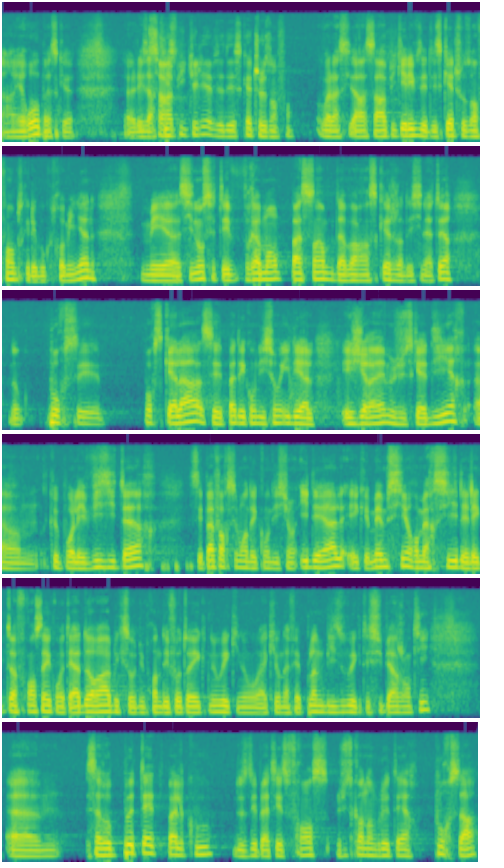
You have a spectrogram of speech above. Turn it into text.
un héros parce que euh, les Sarah artistes. Pikeli, elle faisait des sketchs aux enfants. Voilà, Sarah Sarah Pikeli faisait des sketchs aux enfants parce qu'elle est beaucoup trop mignonne. Mais euh, sinon, c'était vraiment pas simple d'avoir un sketch d'un dessinateur. Donc, pour, ces, pour ce cas-là, c'est pas des conditions idéales. Et j'irais même jusqu'à dire euh, que pour les visiteurs, c'est pas forcément des conditions idéales et que même si on remercie les lecteurs français qui ont été adorables, qui sont venus prendre des photos avec nous et qui nous, à qui on a fait plein de bisous et qui étaient super gentils, euh, ça vaut peut-être pas le coup de se déplacer de France jusqu'en Angleterre pour ça,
